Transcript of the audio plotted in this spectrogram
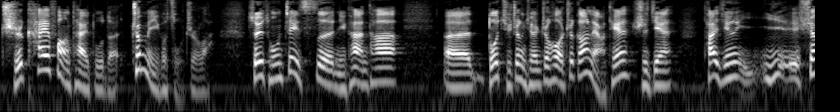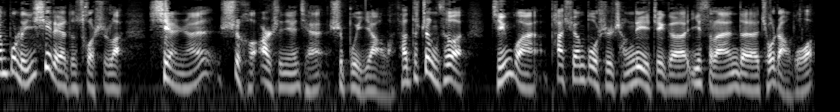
持开放态度的这么一个组织了。所以从这次你看他。呃，夺取政权之后，这刚两天时间，他已经一宣布了一系列的措施了。显然是和二十年前是不一样了。他的政策，尽管他宣布是成立这个伊斯兰的酋长国，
